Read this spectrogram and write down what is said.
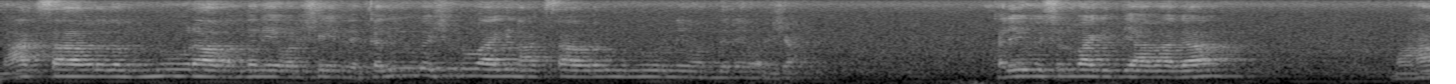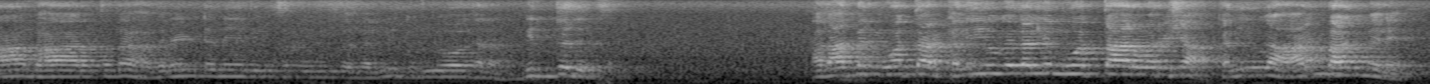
ನಾಲ್ಕು ಸಾವಿರದ ಮುನ್ನೂರ ಒಂದನೇ ವರ್ಷ ಇದೆ ಕಲಿಯುಗ ಶುರುವಾಗಿ ನಾಲ್ಕು ಸಾವಿರದ ಮುನ್ನೂರನೇ ಒಂದನೇ ವರ್ಷ. ಕಲಿಯುಗ ಶುರುವಾಗಿದ್ಯಾವಾಗ ಮಹಾಭಾರತದ ಹದಿನೆಂಟನೇ ದಿವಸದ ಯುದ್ಧದಲ್ಲಿ ದುರ್ಯೋಧನ ಬಿದ್ದ ದಿವಸ. ಅದಾದ್ಮೇಲೆ ಮೂವತ್ತಾರು, ಕಲಿಯುಗದಲ್ಲಿ ಮೂವತ್ತಾರು ವರ್ಷ. ಕಲಿಯುಗ ಆರಂಭ ಆದಮೇಲೆ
